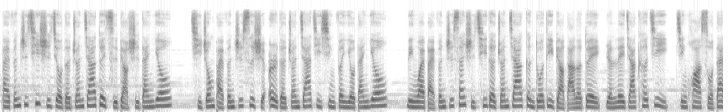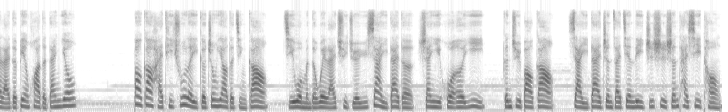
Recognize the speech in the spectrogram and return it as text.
百分之七十九的专家对此表示担忧，其中百分之四十二的专家既兴奋又担忧。另外百分之三十七的专家更多地表达了对人类加科技进化所带来的变化的担忧。报告还提出了一个重要的警告，即我们的未来取决于下一代的善意或恶意。根据报告，下一代正在建立知识生态系统，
